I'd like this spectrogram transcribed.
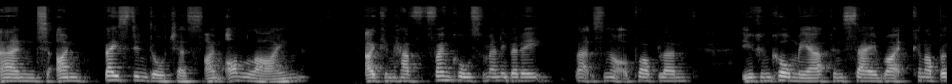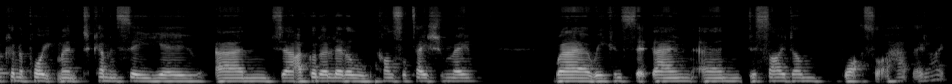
And I'm based in Dorchester. I'm online. I can have phone calls from anybody. That's not a problem. You can call me up and say, right, can I book an appointment to come and see you? And uh, I've got a little consultation room where we can sit down and decide on what sort of hat they like.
